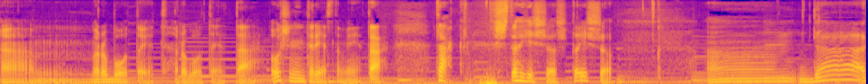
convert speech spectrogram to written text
um, работает, работает, да. Очень интересно мне, да. Так, что еще, что еще? Um, да,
